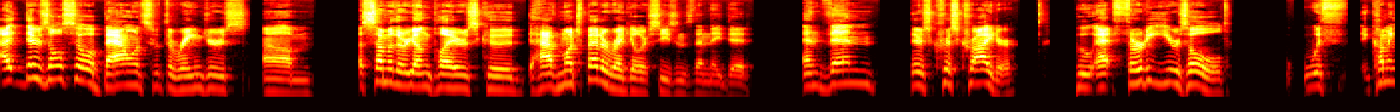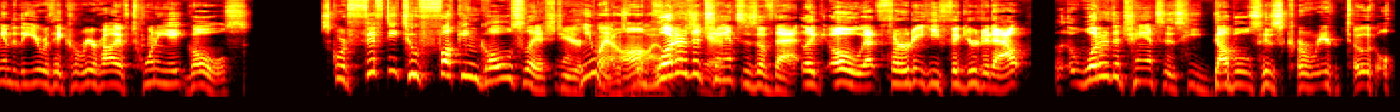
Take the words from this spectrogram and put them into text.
I there's also a balance with the Rangers. Um some of their young players could have much better regular seasons than they did. And then there's Chris Kreider, who at 30 years old, with coming into the year with a career high of 28 goals, scored 52 fucking goals last Yeah, year. he went that off. What are the year. chances of that? Like, oh, at 30 he figured it out. What are the chances he doubles his career total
